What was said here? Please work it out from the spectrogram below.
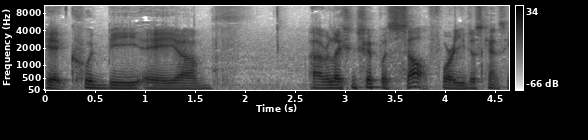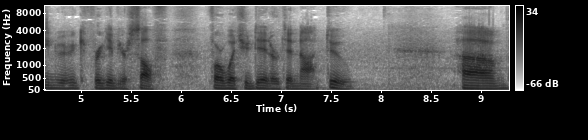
It could be a, um, a relationship with self, where you just can't seem to forgive yourself for what you did or did not do. Um,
